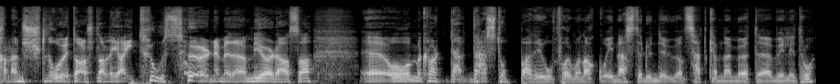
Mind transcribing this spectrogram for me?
kan de slå ut Arsenal? Ja, jeg tror søren meg de gjør det, altså. Eh, Og, men klart, der, der stopper det jo for Monaco i neste runde, uansett hvem de møter, vil jeg tro.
